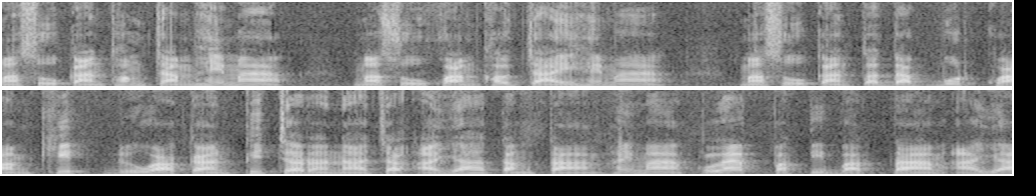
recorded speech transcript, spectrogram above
มาสู่การท่องจำให้มาก มาสู่ความเข้าใจให้มาก มาสู่การตะดับบุตรความคิด หรือว่าการพิจารณาจากอายะต่างๆ ให้มากและปฏิบัติตามอายะ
